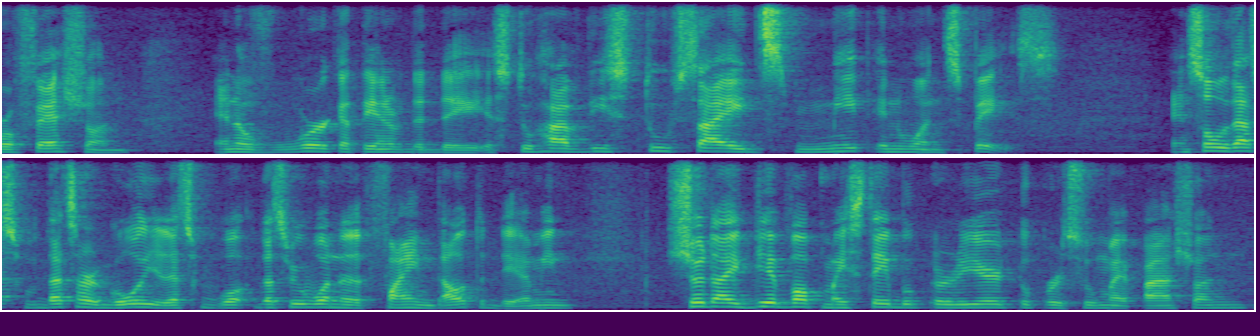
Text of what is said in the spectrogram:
profession and of work at the end of the day is to have these two sides meet in one space and so that's that's our goal here. That's what that's what we want to find out today. I mean, should I give up my stable career to pursue my passion?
